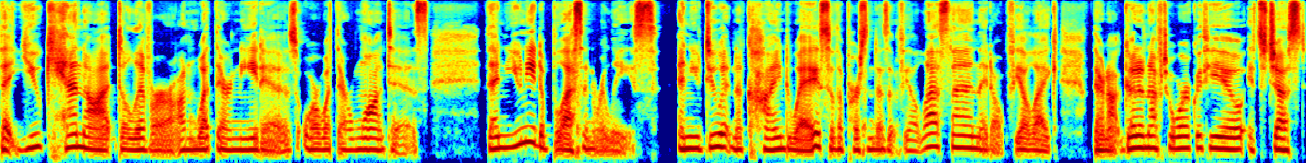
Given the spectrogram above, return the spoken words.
that you cannot deliver on what their need is or what their want is, then you need to bless and release. And you do it in a kind way so the person doesn't feel less than, they don't feel like they're not good enough to work with you. It's just,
